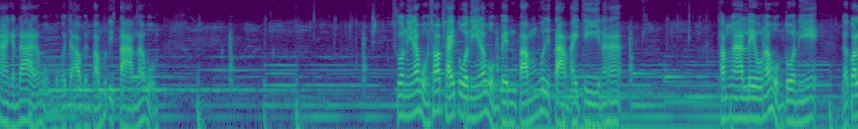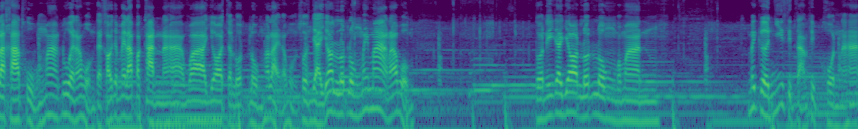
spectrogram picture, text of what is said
งานกันได้นะผมผมก็จะเอาเป็นปั๊มผู้ติดตามนะผม ช่วงนี้นะผมชอบใช้ตัวนี้นะผมเป็นปั๊มผู้ติดตาม IG นะฮะทำงานเร็วนะผมตัวนี้ แล้วก็ราคาถูกมากๆด้วยนะผมแต่เขาจะไม่รับประกันนะฮะว่ายอดจะลดลงเท่าไหร่นะผมส่วนใหญ่ยอดลดลงไม่มากนะครับผม ตัวนี้จะยอดลดลงประมาณ ไม่เกิน 20-30 คนนะฮะ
